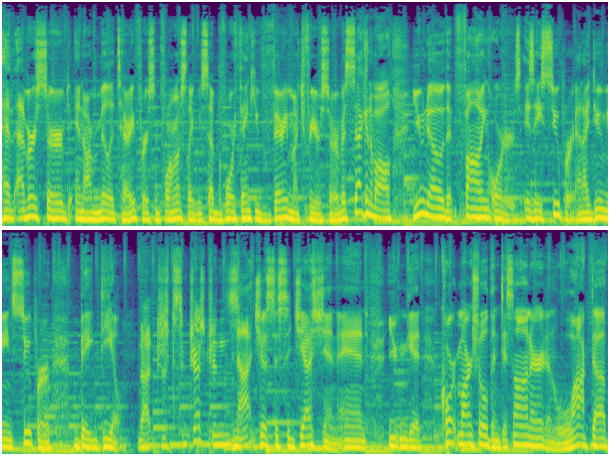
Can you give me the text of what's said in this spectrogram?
have ever served in our military, first and foremost, like we said before, thank you very much for your service. Second of all, you know that following orders is a super, and I do mean super, big deal. Not just suggestions. Not just a suggestion, and you can get court martialed and dishonored and locked up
